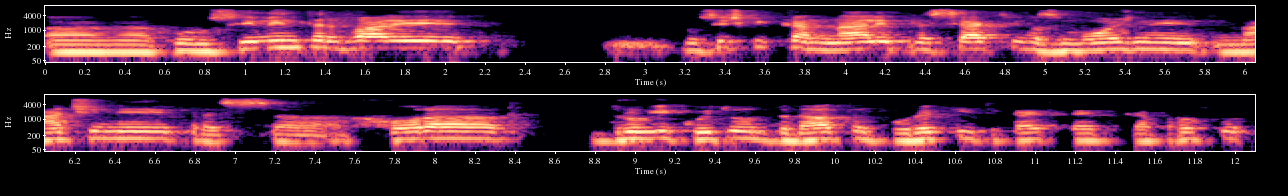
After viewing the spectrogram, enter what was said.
а, на поносими интервали, по всички канали, през всякакви възможни начини, през а, хора, други, които да дават препоръки и така и така и така. Просто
